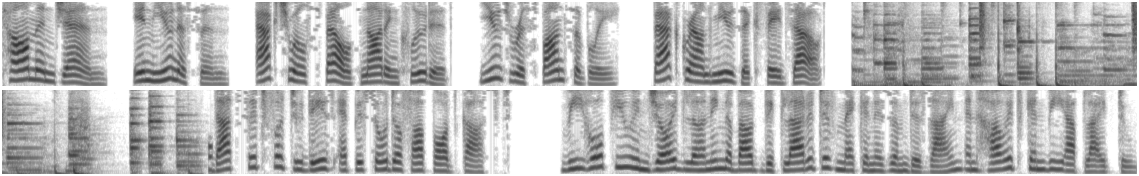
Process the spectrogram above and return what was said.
Tom and Jen. In unison. Actual spells not included. Use responsibly. Background music fades out. That's it for today's episode of our podcast. We hope you enjoyed learning about declarative mechanism design and how it can be applied to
